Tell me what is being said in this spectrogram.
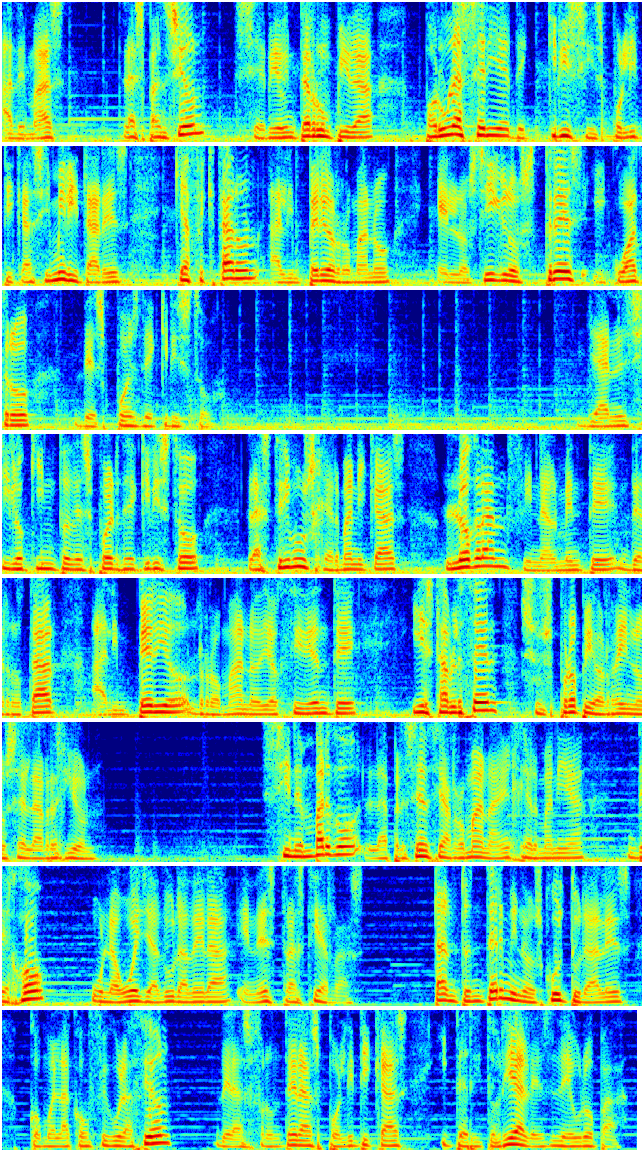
Además, la expansión se vio interrumpida por una serie de crisis políticas y militares que afectaron al Imperio romano en los siglos 3 y 4 después de Cristo. Ya en el siglo V después de Cristo, las tribus germánicas logran finalmente derrotar al Imperio Romano de Occidente y establecer sus propios reinos en la región. Sin embargo, la presencia romana en Germania dejó una huella duradera en estas tierras, tanto en términos culturales como en la configuración de las fronteras políticas y territoriales de Europa.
